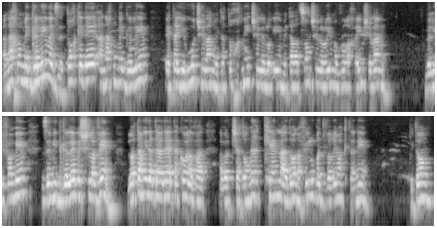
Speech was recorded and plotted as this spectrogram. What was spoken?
אנחנו מגלים את זה. תוך כדי אנחנו מגלים את הייעוד שלנו, את התוכנית של אלוהים, את הרצון של אלוהים עבור החיים שלנו. ולפעמים זה מתגלה בשלבים. לא תמיד אתה יודע את הכל, אבל, אבל כשאתה אומר כן לאדון, אפילו בדברים הקטנים, פתאום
